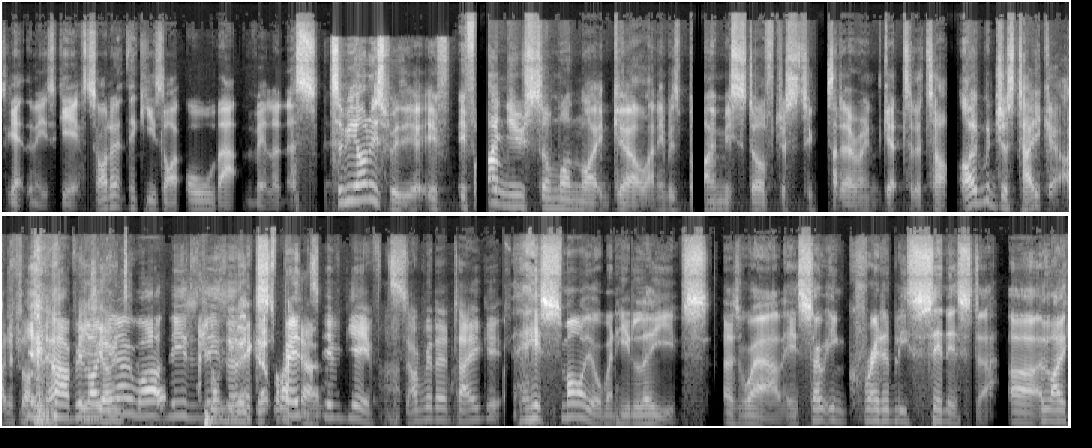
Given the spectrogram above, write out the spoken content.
to get them his gifts. So I don't think he's like all that villainous. To be honest with you, if if I knew someone like Gil and he was buying me stuff just to get there and get to the top, I would just take it. I'd just be like, Yeah, "Yeah, I'd be he's like, you know to what? the These these are gonna get what I can." expensive gifts. I'm gonna take it. His smile when he leaves as well is so incredibly sinister. Uh, like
